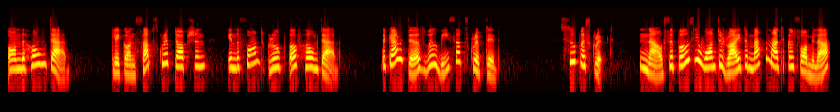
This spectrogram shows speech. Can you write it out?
on the Home tab. Click on Subscript option in the Font group of Home tab. The characters will be subscripted. Superscript. Now suppose you want to write a mathematical formula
